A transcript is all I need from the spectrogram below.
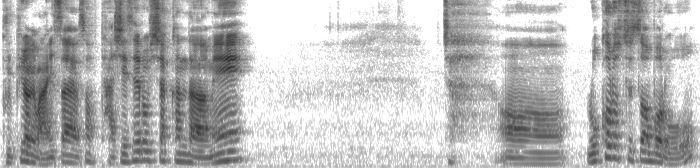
불필요하게 많이 쌓여서 다시 새로 시작한 다음에 자, 어, 로컬호스트 서버로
